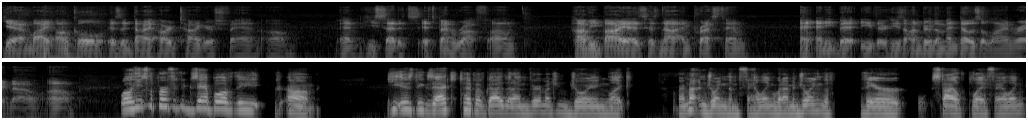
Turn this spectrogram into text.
Yeah, my uncle is a diehard Tigers fan, um, and he said it's it's been rough. Um, Javi Baez has not impressed him any bit either. He's under the Mendoza line right now. Um, well, he's the perfect example of the. Um, he is the exact type of guy that I'm very much enjoying. Like, I'm not enjoying them failing, but I'm enjoying the their style of play failing.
